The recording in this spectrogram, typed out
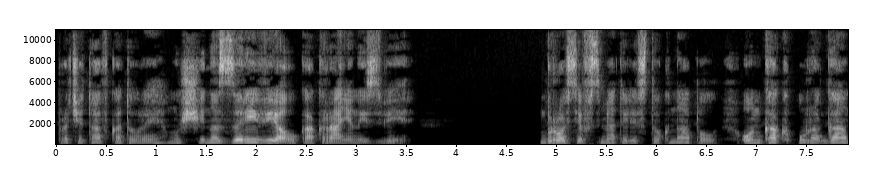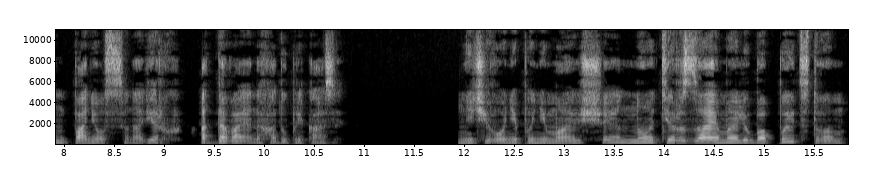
прочитав которые, мужчина заревел, как раненый зверь. Бросив смятый листок на пол, он, как ураган, понесся наверх, отдавая на ходу приказы. Ничего не понимающая, но терзаемая любопытством,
